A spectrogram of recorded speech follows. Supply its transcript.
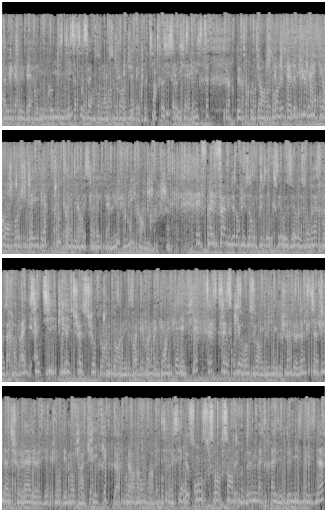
avec les Verts et les communistes. Ça commence aujourd'hui avec le Parti socialiste. De l'autre côté, en revanche, les républicains ont rejeté hier toute alliance avec la République en marche. Femmes de plus en plus exposées aux horaires de travail atypiques, surtout dans les emplois les qualifiés. C'est ce qui ressort d'une étude de l'Institut national d'études démographiques. Leur nombre a progressé de 11% entre 2013 et 2019.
